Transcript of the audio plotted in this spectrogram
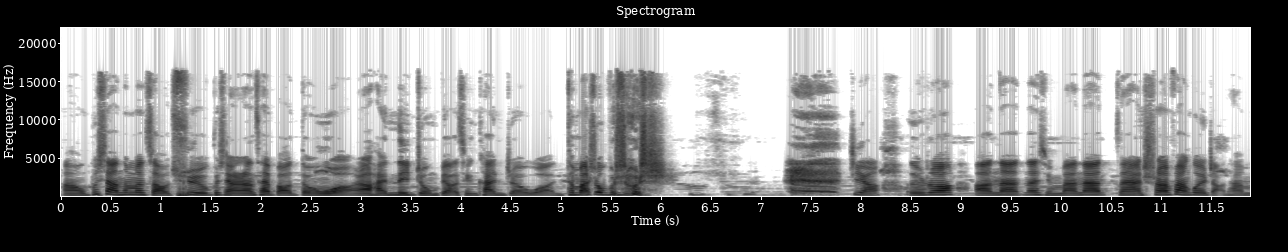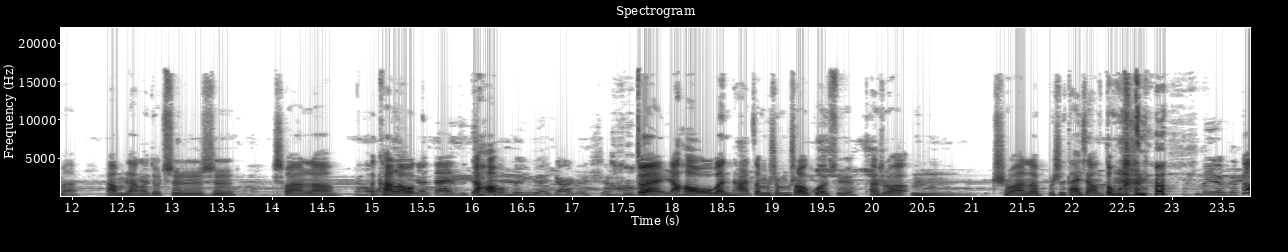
啊，我不想那么早去，我不想让菜宝等我。”然后还那种表情看着我：“你他妈收不收拾？” 这样我就说：“啊，那那行吧，那咱俩吃完饭过去找他们。”然后我们两个就吃吃吃。吃完了，他看了我，然后对，然后我问他咱们什么时候过去，他说嗯，吃完了不是太想动了呢。没有说刚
